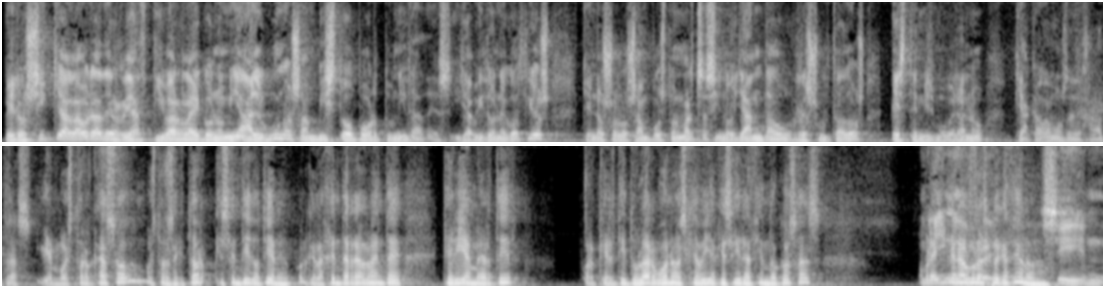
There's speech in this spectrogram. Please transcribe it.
Pero sí que a la hora de reactivar la economía, algunos han visto oportunidades y ha habido negocios que no solo se han puesto en marcha, sino ya han dado resultados este mismo verano que acabamos de dejar atrás. Y en vuestro caso, en vuestro sector, ¿qué sentido tiene? Porque la gente realmente quería invertir, porque el titular bueno es que había que seguir haciendo cosas. Hombre, hay una ¿Tiene alguna explicación o no? Sí,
